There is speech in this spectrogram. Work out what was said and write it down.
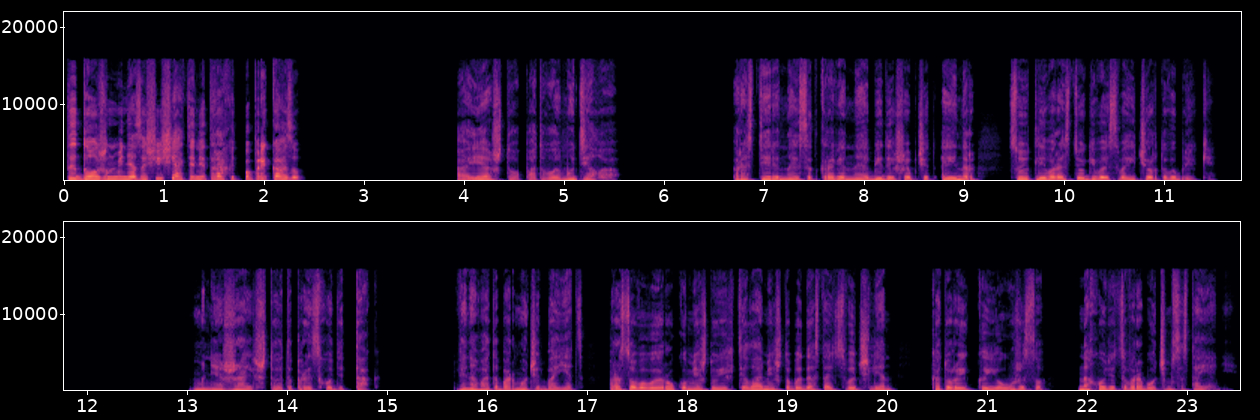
Ты должен меня защищать, а не трахать по приказу!» «А я что, по-твоему, делаю?» Растерянная и с откровенной обидой шепчет Эйнер, суетливо расстегивая свои чертовы брюки. «Мне жаль, что это происходит так». Виновато бормочет боец, просовывая руку между их телами, чтобы достать свой член, который, к ее ужасу, находится в рабочем состоянии.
